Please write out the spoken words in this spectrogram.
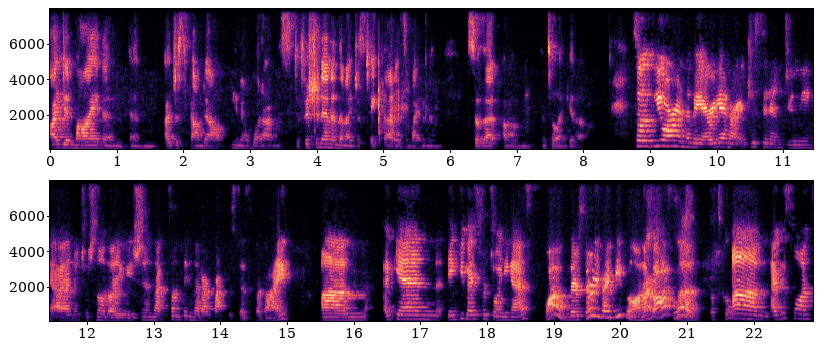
I did mine and and I just found out you know what I was deficient in, and then I just take that as a vitamin so that um, until I get up. So if you are in the Bay Area and are interested in doing a nutritional evaluation, that's something that our practice does provide. Um, again, thank you guys for joining us. Wow, there's 35 people on. That's right, awesome. Cool. That's cool. Um, I just want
